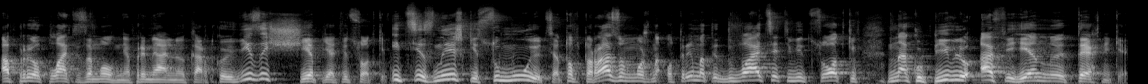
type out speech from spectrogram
а при оплаті замовлення преміальною карткою візи ще 5%. І ці знижки сумуються, тобто разом можна отримати 20% на купівлю офігенної техніки.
